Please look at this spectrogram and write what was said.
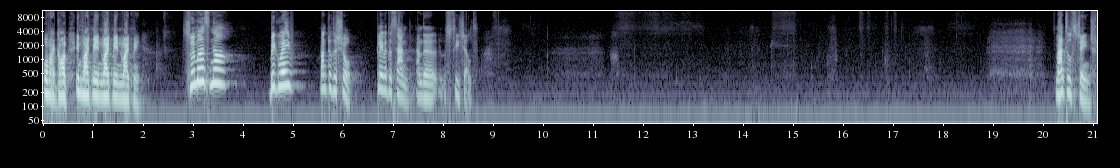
oh my God, invite me, invite me, invite me. Swimmers, no. Big wave, run to the shore, play with the sand and the seashells. Mantles change.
